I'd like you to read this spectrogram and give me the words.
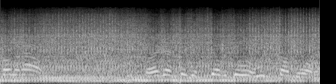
coming out. But I guess they can still do it with some water.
